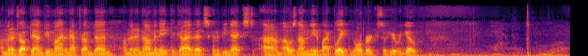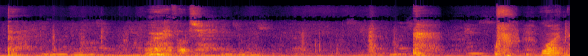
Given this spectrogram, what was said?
I'm going to drop down, do mine, and after I'm done, I'm going to nominate the guy that's going to be next. Um, I was nominated by Blake Norberg, so here we go. All right, folks. One,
